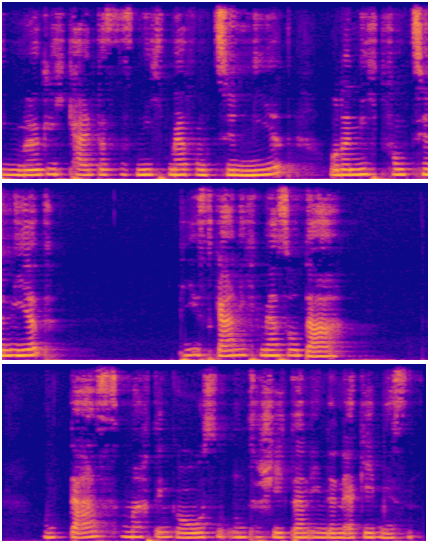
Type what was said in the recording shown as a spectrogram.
die Möglichkeit, dass es nicht mehr funktioniert oder nicht funktioniert, die ist gar nicht mehr so da. Und das macht den großen Unterschied dann in den Ergebnissen.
